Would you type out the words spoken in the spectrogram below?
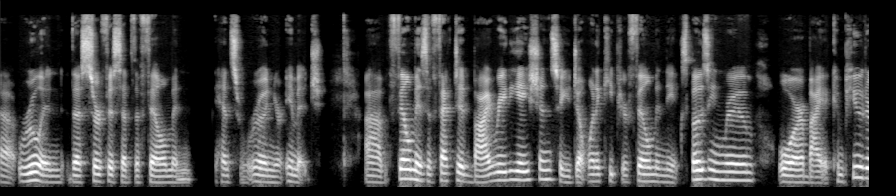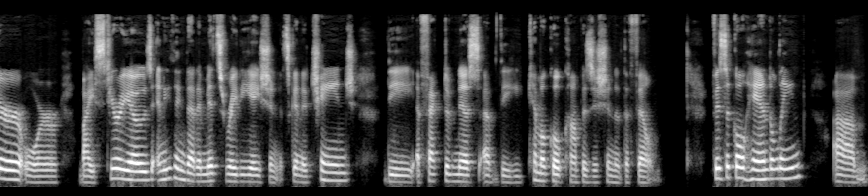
uh, ruin the surface of the film and hence ruin your image. Um, film is affected by radiation, so you don't want to keep your film in the exposing room or by a computer or by stereos, anything that emits radiation. It's going to change the effectiveness of the chemical composition of the film. Physical handling, um,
